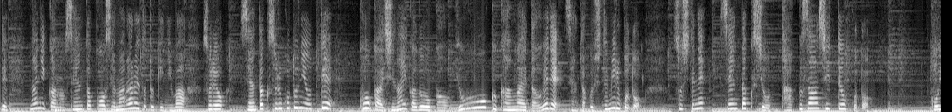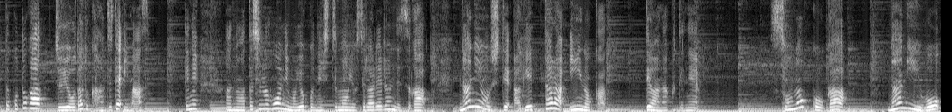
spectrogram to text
で何かの選択を迫られた時にはそれを選択することによって後悔しないかどうかをよーく考えた上で選択してみること。そしてね選択肢をたくさん知っておくこと。こういったことが重要だと感じています。でねあの私の方にもよくね質問寄せられるんですが何をしてあげたらいいのかではなくてねその子が何を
